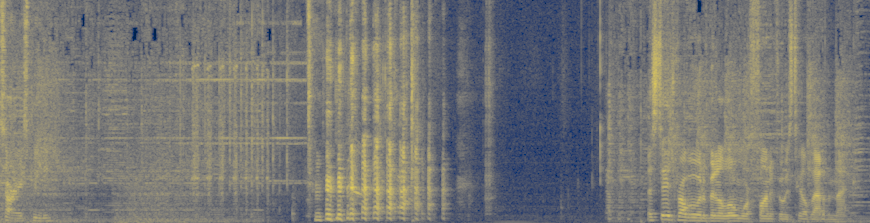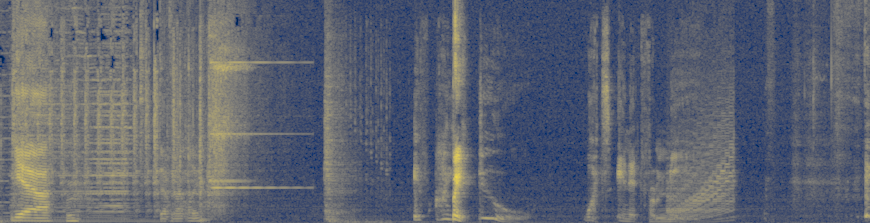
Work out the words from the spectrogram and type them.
Sorry, Speedy. This stage probably would have been a little more fun if it was Tails out of the mech. yeah. Definitely. If I Wait. do, what's in it for me?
